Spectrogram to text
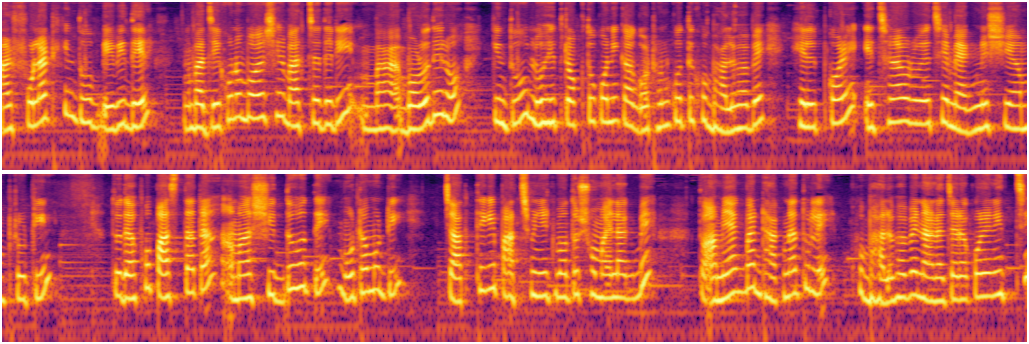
আর ফোলাট কিন্তু বেবিদের বা যে কোনো বয়সের বাচ্চাদেরই বা বড়োদেরও কিন্তু লোহিত রক্তকণিকা গঠন করতে খুব ভালোভাবে হেল্প করে। এছাড়াও রয়েছে ম্যাগনেশিয়াম প্রোটিন। তো দেখো পাস্তাটা আমার সিদ্ধ হতে মোটামুটি চার থেকে পাঁচ মিনিট মতো সময় লাগবে। তো আমি একবার ঢাকনা তুলে খুব ভালোভাবে নাড়াচাড়া করে নিচ্ছি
